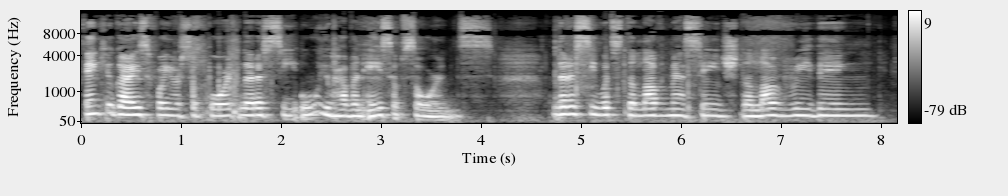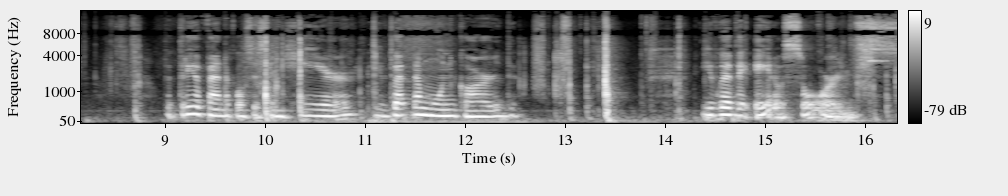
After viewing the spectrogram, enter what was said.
Thank you guys for your support. Let us see. Oh, you have an Ace of Swords. Let us see what's the love message, the love reading. The Three of Pentacles is in here. You've got the Moon card. You've got the Eight of Swords.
